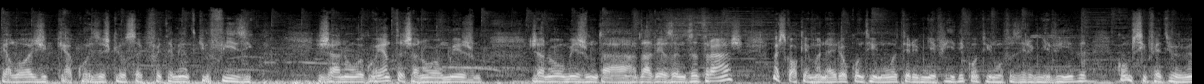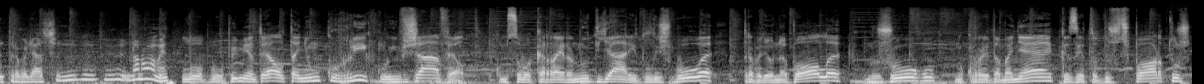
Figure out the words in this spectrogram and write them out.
é lógico que há coisas que eu sei perfeitamente que o físico já não aguenta, já não é o mesmo, já não é o mesmo da, há 10 anos atrás, mas de qualquer maneira eu continuo a ter a minha vida e continuo a fazer a minha vida como se efetivamente trabalhasse eh, normalmente. Lobo Pimentel tem um currículo invejável. Começou a carreira no Diário de Lisboa, trabalhou na Bola, no Jogo, no Correio da Manhã, Caseta dos Desportos,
